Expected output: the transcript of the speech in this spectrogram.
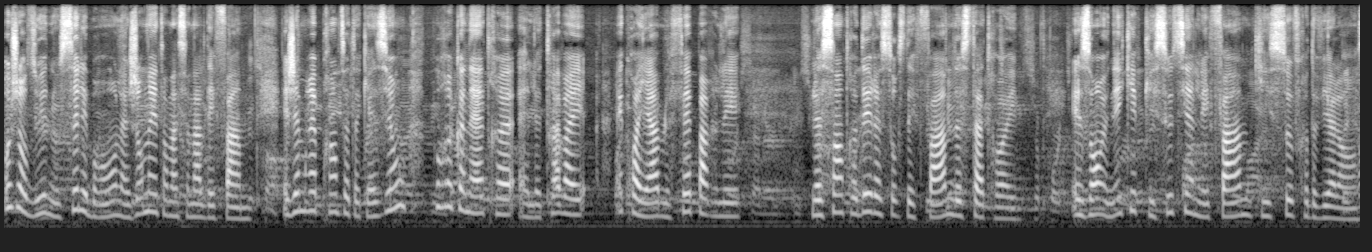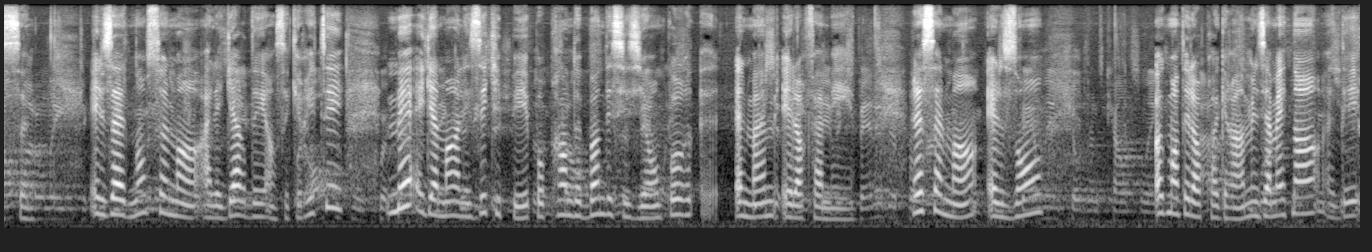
Aujourd'hui, nous célébrons la Journée internationale des femmes et j'aimerais prendre cette occasion pour reconnaître le travail incroyable fait par le Centre des ressources des femmes de Statroy. Ils ont une équipe qui soutient les femmes qui souffrent de violences. Ils aident non seulement à les garder en sécurité, mais également à les équiper pour prendre de bonnes décisions pour euh, elles-mêmes et leurs familles. Récemment, elles ont augmenté leur programme. Il y a maintenant des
